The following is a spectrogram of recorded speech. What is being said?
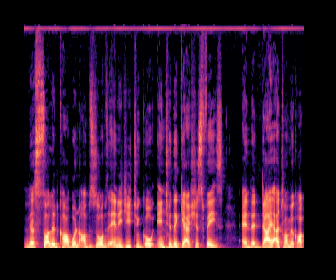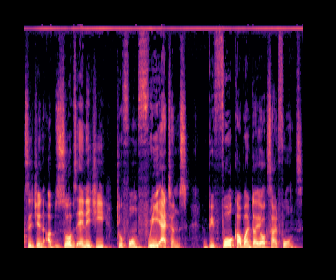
The solid carbon absorbs energy to go into the gaseous phase, and the diatomic oxygen absorbs energy to form free atoms before carbon dioxide forms.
